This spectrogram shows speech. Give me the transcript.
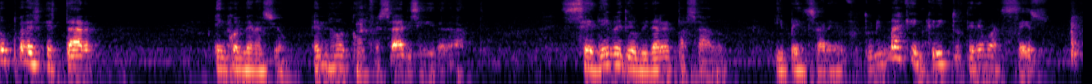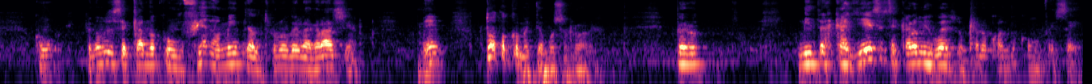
No puedes estar en condenación. Es mejor confesar y seguir adelante. Se debe de olvidar el pasado y pensar en el futuro. Y más que en Cristo tenemos acceso. Podemos acercarnos confiadamente al trono de la gracia. Amén. Todos cometemos errores. Pero mientras cayese secaron mis huesos. Pero cuando confesé,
